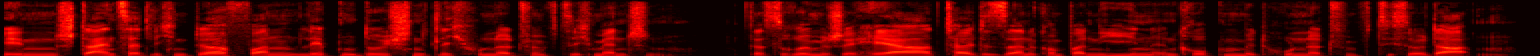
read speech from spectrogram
In steinzeitlichen Dörfern lebten durchschnittlich 150 Menschen. Das römische Heer teilte seine Kompanien in Gruppen mit 150 Soldaten.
